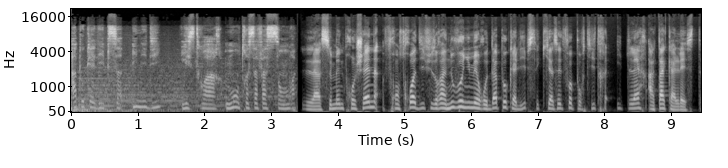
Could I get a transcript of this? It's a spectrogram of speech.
Apocalypse inédit, l'histoire montre sa face sombre. La semaine prochaine, France 3 diffusera un nouveau numéro d'Apocalypse qui a cette fois pour titre Hitler attaque à l'Est.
